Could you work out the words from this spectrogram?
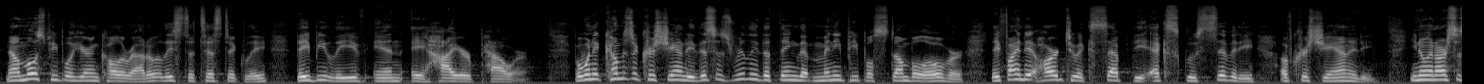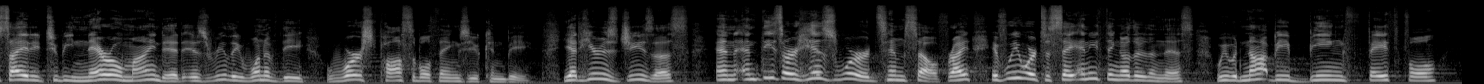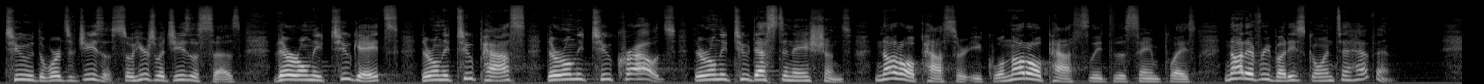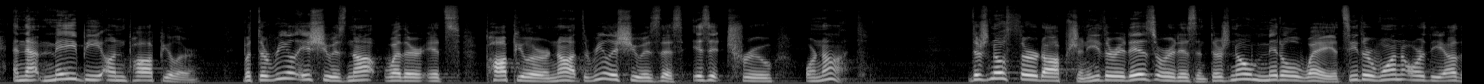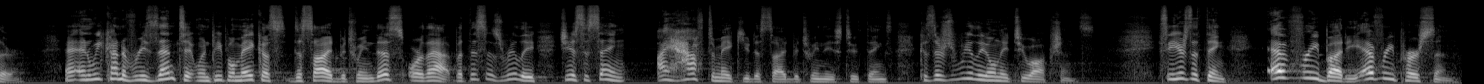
Now, most people here in Colorado, at least statistically, they believe in a higher power. But when it comes to Christianity, this is really the thing that many people stumble over. They find it hard to accept the exclusivity of Christianity. You know, in our society, to be narrow minded is really one of the worst possible things you can be. Yet here is Jesus, and, and these are his words himself, right? If we were to say anything other than this, we would not be being faithful to the words of Jesus. So here's what Jesus says There are only two gates, there are only two paths, there are only two crowds, there are only two destinations. Not all paths are equal, not all paths lead to the same place. Not everybody's going to heaven. And that may be unpopular. But the real issue is not whether it's popular or not. The real issue is this is it true or not? There's no third option. Either it is or it isn't. There's no middle way. It's either one or the other. And we kind of resent it when people make us decide between this or that. But this is really, Jesus is saying, I have to make you decide between these two things because there's really only two options. See, here's the thing everybody, every person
